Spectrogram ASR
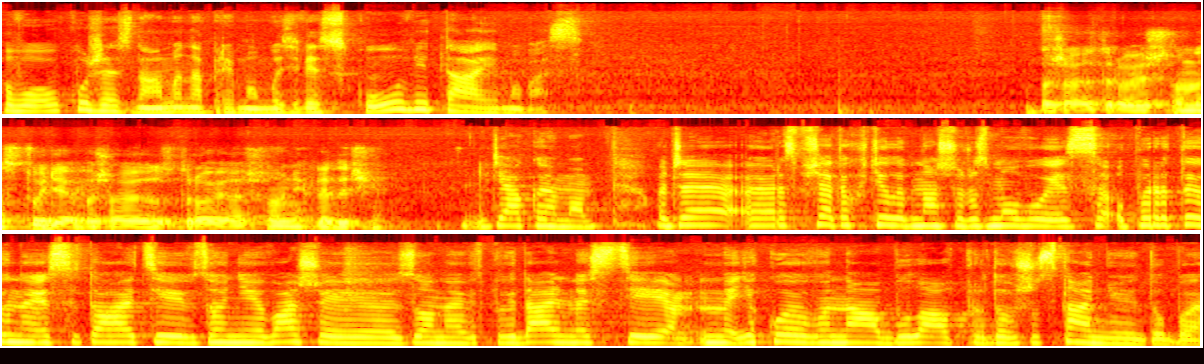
Вовк уже з нами на прямому зв'язку. Вітаємо вас. Бажаю здоров'я, шановна студія. Бажаю здоров'я, шановні глядачі. Дякуємо. Отже, е, розпочати хотіли б нашу розмову із оперативної ситуації в зоні вашої зони відповідальності. Якою вона була впродовж останньої доби?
